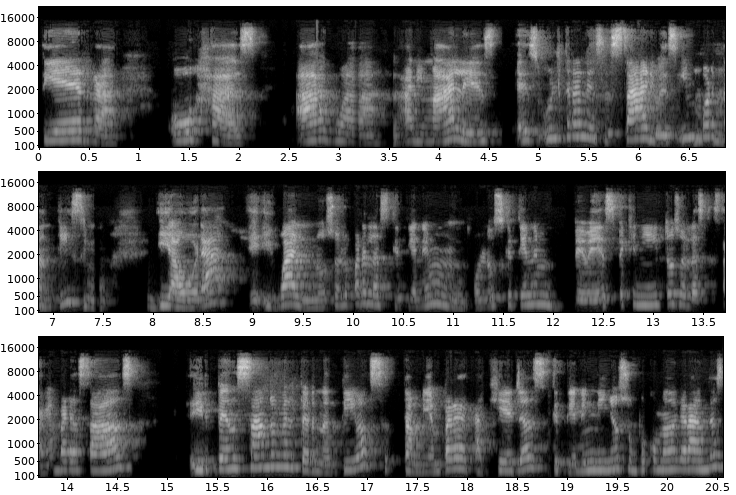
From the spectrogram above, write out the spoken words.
tierra, hojas, agua, animales, es ultra necesario, es importantísimo. Y ahora, eh, igual, no solo para las que tienen o los que tienen bebés pequeñitos o las que están embarazadas, ir pensando en alternativas también para aquellas que tienen niños un poco más grandes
